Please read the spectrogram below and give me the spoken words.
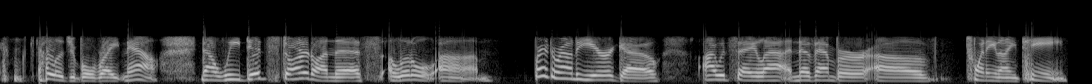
eligible right now. Now, we did start on this a little um, right around a year ago. I would say November of 2019.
